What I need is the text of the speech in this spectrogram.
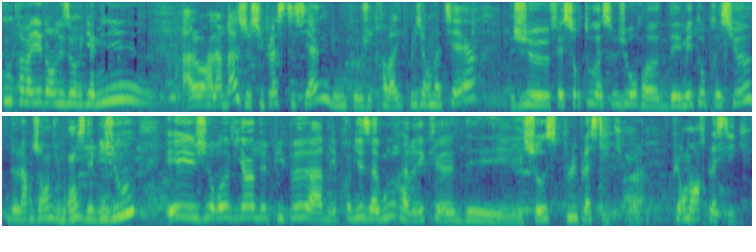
que vous travaillez dans les origamis Alors à la base je suis plasticienne donc euh, je travaille plusieurs matières. Je fais surtout à ce jour euh, des métaux précieux, de l'argent, du bronze, des bijoux. Et je reviens depuis peu à mes premiers amours avec euh, des choses plus plastiques, voilà, purement art plastique.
